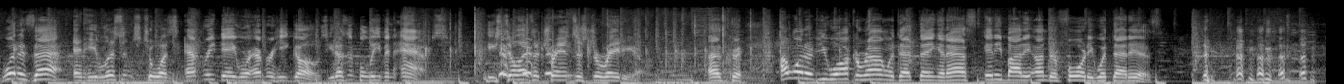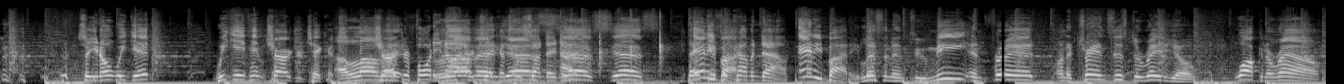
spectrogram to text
What is that? And he listens to us every day wherever he goes. He doesn't believe in apps. He still has a transistor radio. That's great. I wonder if you walk around with that thing and ask anybody under 40 what that is. So you know what we did? We gave him Charger tickets. I love Charger it. 49 Love it. tickets yes, for Sunday night. Yes, yes. Thank you for coming down. Anybody listening to me and Fred on a transistor radio walking around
